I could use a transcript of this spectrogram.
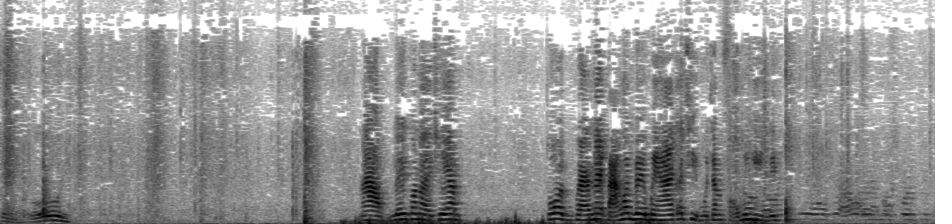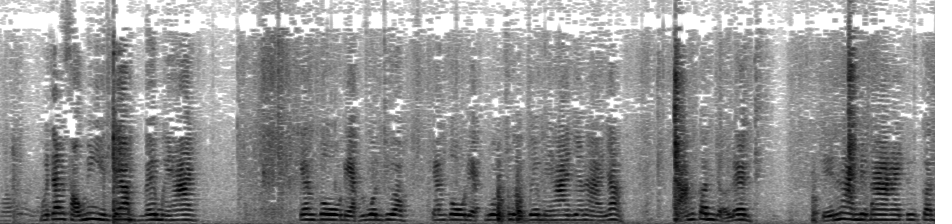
Trời ơi. Nào, lên con này cho em. Thôi khóe này bán con V12 các chị 160 nghìn đi. 160 nghìn cho em V12 Kenzo đẹp luôn chưa? Kenzo đẹp luôn chưa? V12 cho em hàng nhá. 8 cân trở lên. Đến 23 24 cân.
